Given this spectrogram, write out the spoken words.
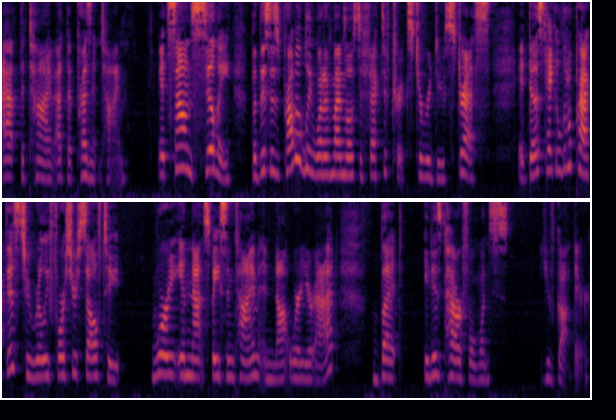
at the time, at the present time. It sounds silly, but this is probably one of my most effective tricks to reduce stress. It does take a little practice to really force yourself to worry in that space and time and not where you're at, but it is powerful once you've got there.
